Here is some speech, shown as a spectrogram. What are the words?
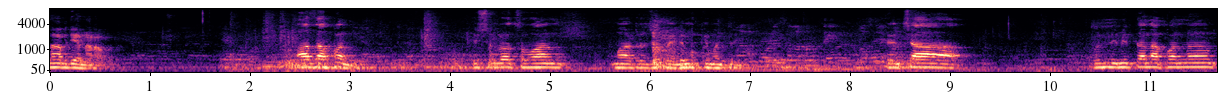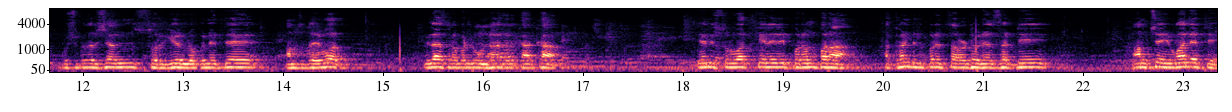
लाभ देणार आहोत. आज आपण यशवंतराव चव्हाण महाराष्ट्राचे पहिले मुख्यमंत्री. त्यांच्या निमित्तानं आपण पुष्पदर्शन स्वर्गीय लोकनेते आमचं दैवत विलासराव उंडाळकर काका यांनी सुरुवात केलेली परंपरा अखंडितपणे चालू ठेवण्यासाठी आमचे युवा नेते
